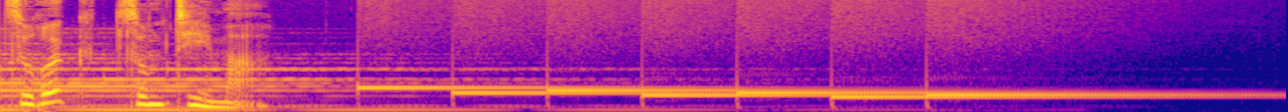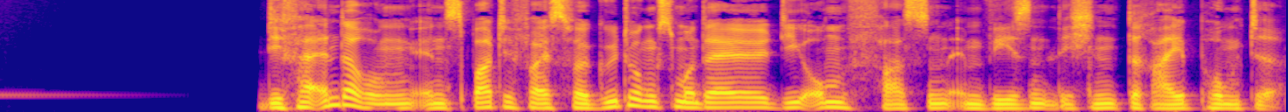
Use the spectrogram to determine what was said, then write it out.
Zurück zum Thema. Die Veränderungen in Spotifys Vergütungsmodell, die umfassen im Wesentlichen drei Punkte.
